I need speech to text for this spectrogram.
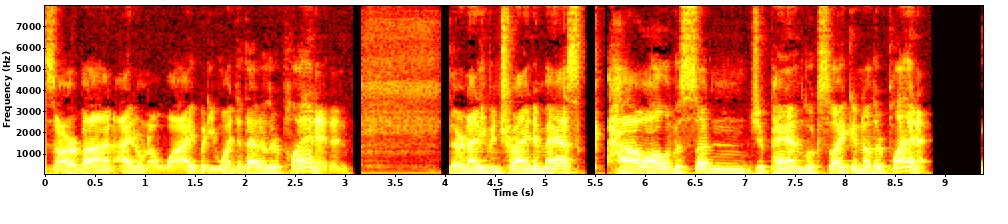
Zarbon, I don't know why, but he went to that other planet and they're not even trying to mask how all of a sudden Japan looks like another planet.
